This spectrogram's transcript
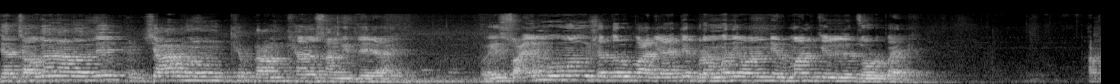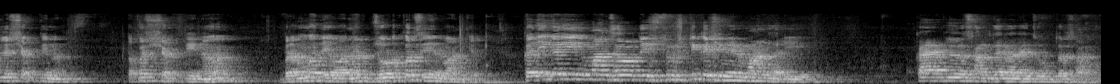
त्या चौदा नावाचे चार म्हणून मुख्य प्रामुख्यानं सांगितलेले आहेत. हे स्वयंभू म्हणून शतरूपा जे आहे ते ब्रह्मदेवानं निर्माण केलेलं जोड पाहिजे. आपल्या शक्तीनं तपशक्तीनं ब्रह्मदेवानं जोडपच निर्माण केलं. कधी कधी माणसावरती सृष्टी कशी निर्माण झाली? काय आपल्याला सांगता येणार याचं उत्तर सांग.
